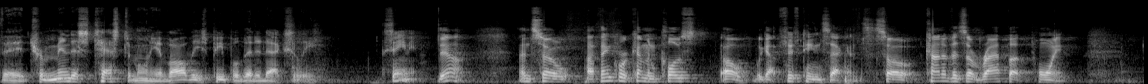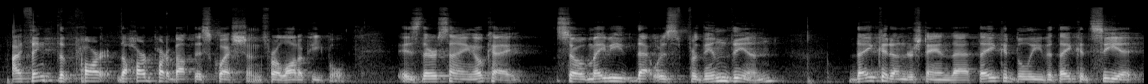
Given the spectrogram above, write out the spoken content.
the tremendous testimony of all these people that had actually seen him? Yeah. And so I think we're coming close. Oh, we got 15 seconds. So, kind of as a wrap up point, I think the part, the hard part about this question for a lot of people is they're saying, okay, so maybe that was for them then. They could understand that. They could believe it. They could see it.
